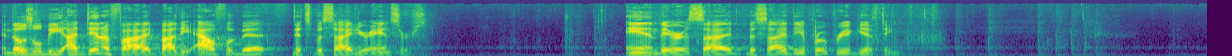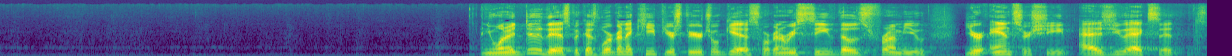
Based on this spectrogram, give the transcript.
And those will be identified by the alphabet that's beside your answers. And they are aside, beside the appropriate gifting. And you want to do this because we're going to keep your spiritual gifts. We're going to receive those from you. Your answer sheet as you exit. That's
